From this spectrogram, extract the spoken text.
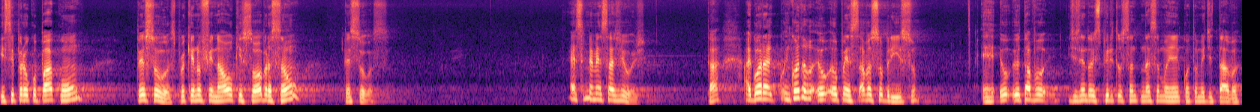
e se preocupar com pessoas, porque no final o que sobra são pessoas. Essa é a minha mensagem hoje. Tá? Agora, enquanto eu, eu pensava sobre isso, é, eu estava dizendo ao Espírito Santo nessa manhã, enquanto eu meditava:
